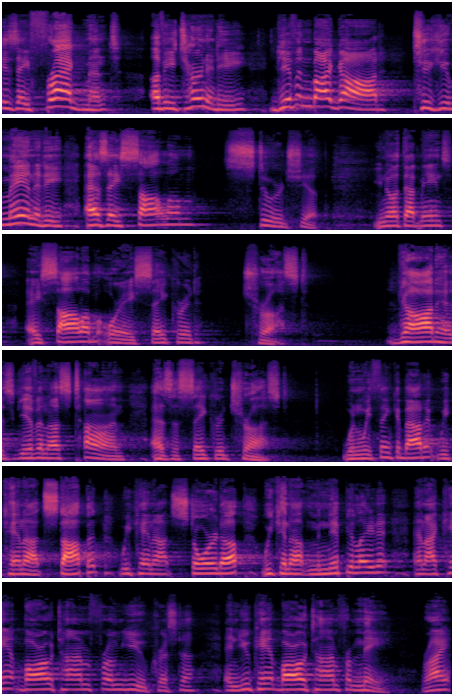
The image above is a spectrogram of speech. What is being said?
is a fragment of eternity given by God to humanity as a solemn stewardship. You know what that means? A solemn or a sacred trust. God has given us time as a sacred trust. When we think about it, we cannot stop it, we cannot store it up, we cannot manipulate it, and I can't borrow time from you, Krista, and you can't borrow time from me, right?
